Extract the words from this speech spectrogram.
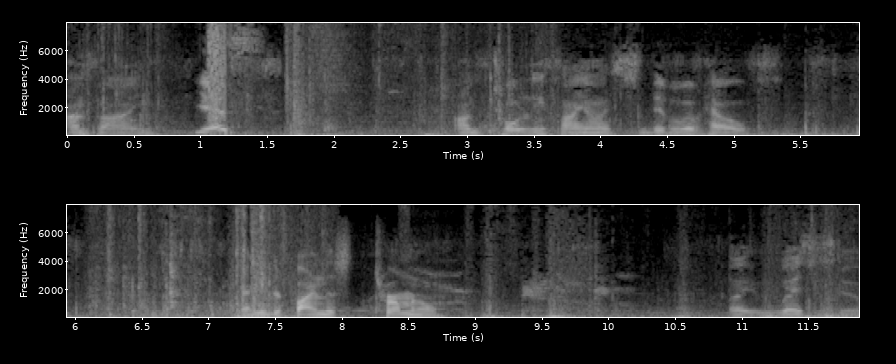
I'm fine. Yes. I'm totally fine on a sliver of health. I need to find this terminal. Like, register.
